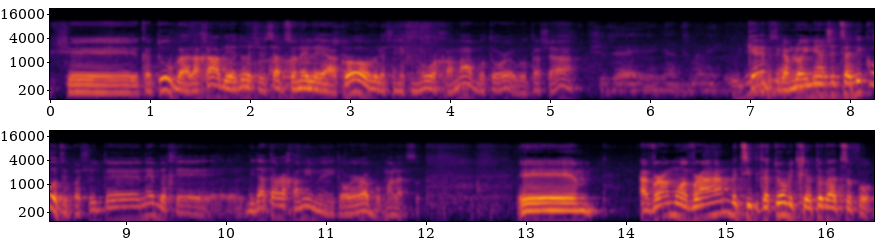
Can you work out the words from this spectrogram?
שכתוב בהלכה בידו של עשיו שונא ליעקב, ולשנכנעו רחמיו באותו- באותה שעה. שזה עניין זמני. כן, זה גם לא עניין של צדיקות, זה פשוט אה, נעבך, אה, מידת הרחמים התעוררה בו, מה לעשות. אה, אברהם הוא אברהם בצדקתו מתחילתו ועד סופו.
